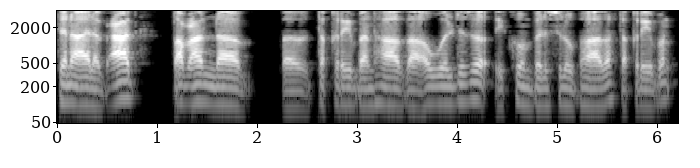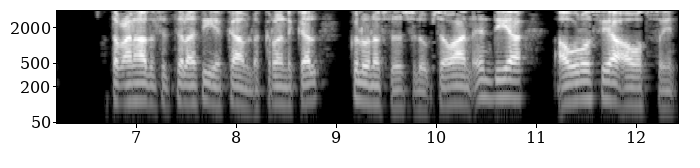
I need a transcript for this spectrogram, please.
ثنائي الأبعاد. طبعا تقريبا هذا أول جزء يكون بالأسلوب هذا تقريبا. طبعا هذا في الثلاثية كاملة Chronicles كله نفس الأسلوب سواء India أو روسيا أو الصين.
